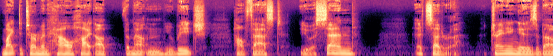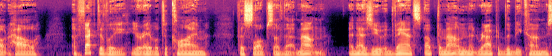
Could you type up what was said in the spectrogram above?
might determine how high up the mountain you reach, how fast you ascend, etc. Training is about how effectively you're able to climb the slopes of that mountain. And as you advance up the mountain, it rapidly becomes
